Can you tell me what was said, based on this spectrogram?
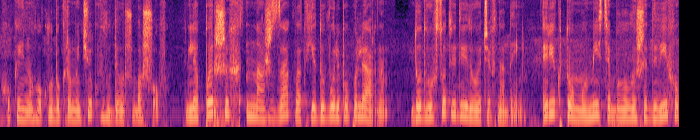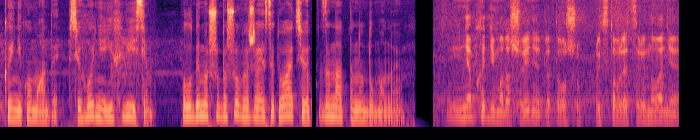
хокейного клубу Кременчук Володимир Шубашов. Для перших наш заклад є доволі популярним. До 200 відвідувачів на день. Рік тому в місті було лише дві хокейні команди. Сьогодні їх вісім. Володимир Шубашов вважає ситуацію занадто надуманою. Необходимо расширение для того, чтобы представлять соревнования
